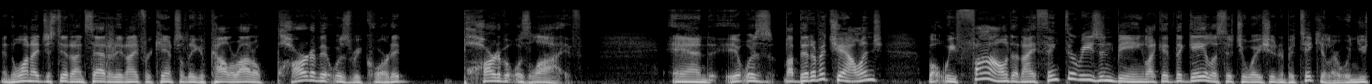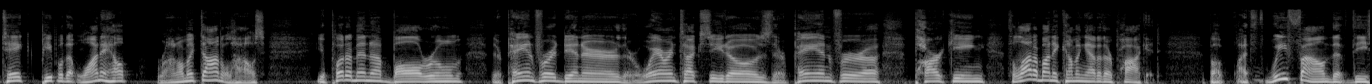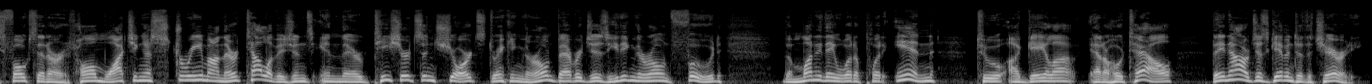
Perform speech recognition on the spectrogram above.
and the one I just did on Saturday night for Cancer League of Colorado, part of it was recorded, part of it was live. And it was a bit of a challenge, but we found, and I think the reason being, like at the gala situation in particular, when you take people that want to help Ronald McDonald House, you put them in a ballroom, they're paying for a dinner, they're wearing tuxedos, they're paying for uh, parking. It's a lot of money coming out of their pocket. But we found that these folks that are at home watching a stream on their televisions in their t shirts and shorts, drinking their own beverages, eating their own food, the money they would have put in to a gala at a hotel, they now are just given to the charity.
